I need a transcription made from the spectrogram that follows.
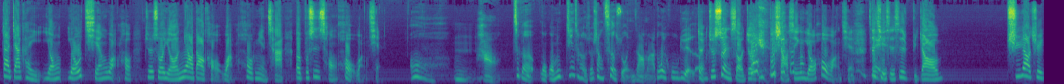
大家可以由由前往后，就是说由尿道口往后面擦，而不是从后往前。哦，嗯，好，这个我我们经常有时候上厕所，你知道吗？都会忽略了，对，就顺手就 不小心由后往前，这其实是比较需要去。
